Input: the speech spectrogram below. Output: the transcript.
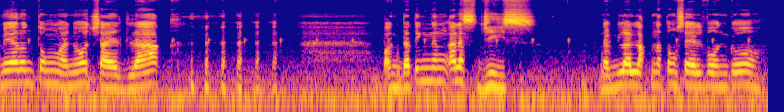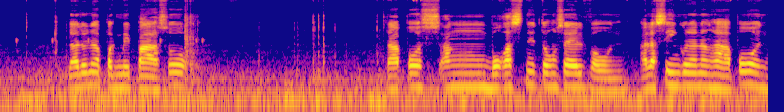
meron tong ano, child lock. Pagdating ng alas 10, naglalak na tong cellphone ko. Lalo na pag may pasok. Tapos, ang bukas nitong cellphone, alas 5 na ng hapon.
